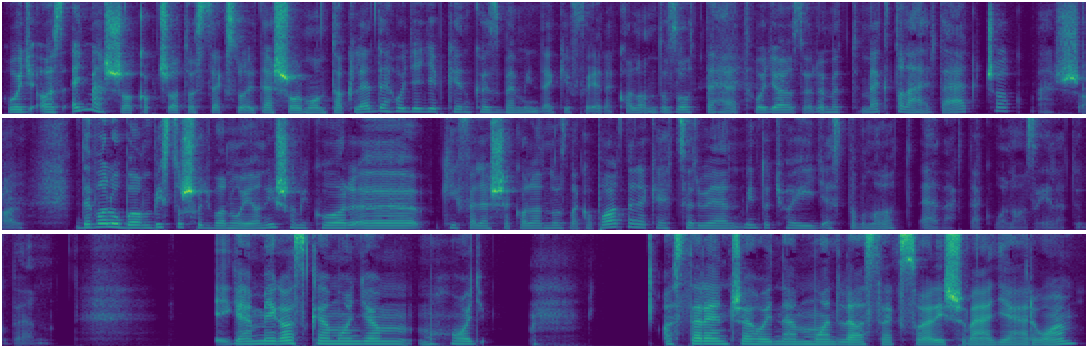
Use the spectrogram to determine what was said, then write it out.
hogy az egymással kapcsolatos szexualitásról mondtak le, de hogy egyébként közben mindenki félre kalandozott, tehát hogy az örömöt megtalálták, csak mással. De valóban biztos, hogy van olyan is, amikor ö, kifele kalandoznak a partnerek egyszerűen, mint hogyha így ezt a vonalat elvágták volna az életükben. Igen, még azt kell mondjam, hogy a szerencse, hogy nem mond le a szexuális vágyáról,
